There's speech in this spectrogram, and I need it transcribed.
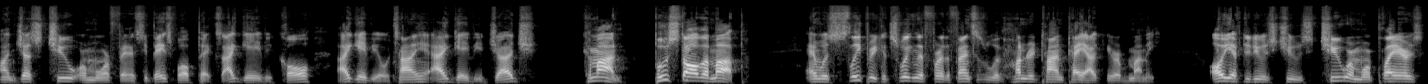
on just two or more fantasy baseball picks. I gave you Cole, I gave you Ohtani, I gave you Judge. Come on, boost all them up. And with Sleeper, you could swing for the fences with 100 time payout your money. All you have to do is choose two or more players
